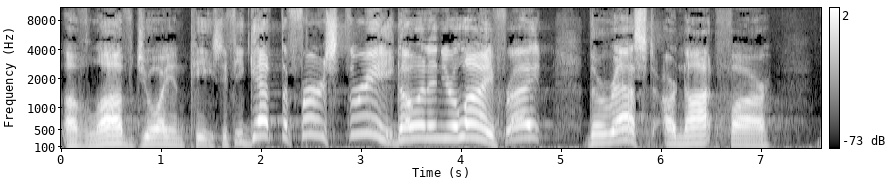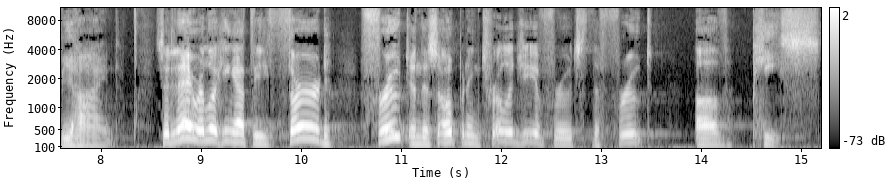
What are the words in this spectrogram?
of love, joy, and peace. If you get the first three going in your life, right? The rest are not far behind. So today we're looking at the third fruit in this opening trilogy of fruits, the fruit of peace.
